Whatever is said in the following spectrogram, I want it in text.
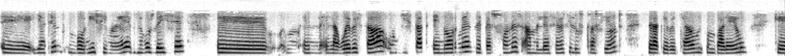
eh, hi ha gent boníssima, eh? Jo vos deixo eh, en, en la web està un llistat enorme de persones amb les seves il·lustracions per a que vegeu i compareu que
